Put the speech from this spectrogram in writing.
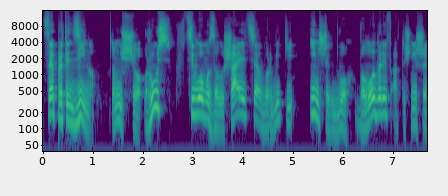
Це претензійно, тому що Русь в цілому залишається в орбіті інших двох володарів, а точніше,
